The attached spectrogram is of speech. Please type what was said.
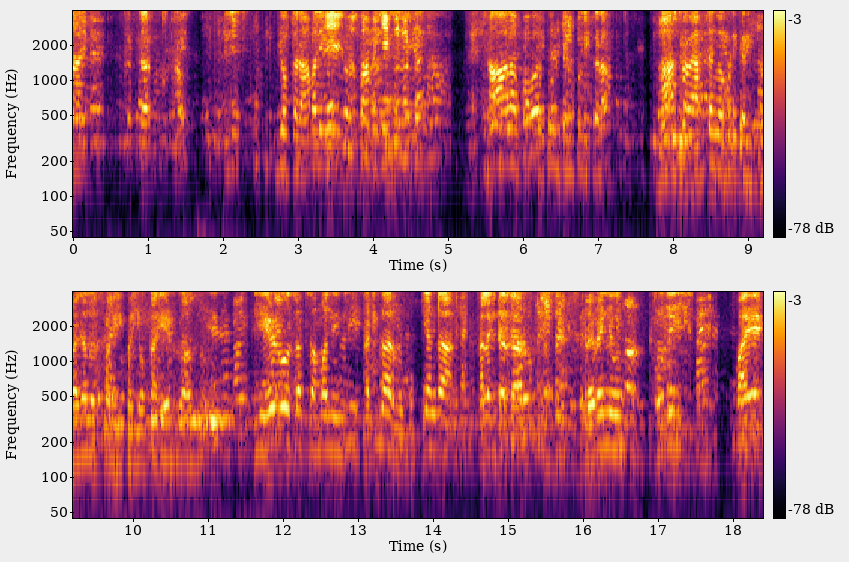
తారీఖు ఈ యొక్క రామలింగేశ్వర స్వామి చాలా పవర్ఫుల్ టెంపుల్ ఇక్కడ. రాష్ట్ర వ్యాప్తంగా కూడా ఇక్కడికి ప్రజలు వస్తారు. ఈ యొక్క ఏడు రోజులు. ఈ ఏడు రోజులకు సంబంధించి అధికారులు ముఖ్యంగా కలెక్టర్ గారు రెవెన్యూ పోలీస్ ఫైర్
